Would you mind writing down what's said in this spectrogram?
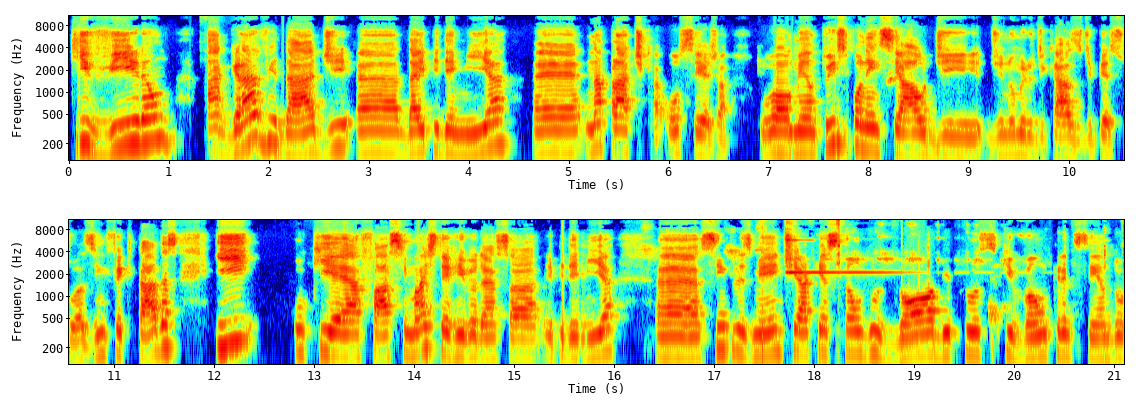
que viram a gravidade uh, da epidemia é, na prática, ou seja, o aumento exponencial de, de número de casos de pessoas infectadas e o que é a face mais terrível dessa epidemia, é, simplesmente a questão dos óbitos que vão crescendo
